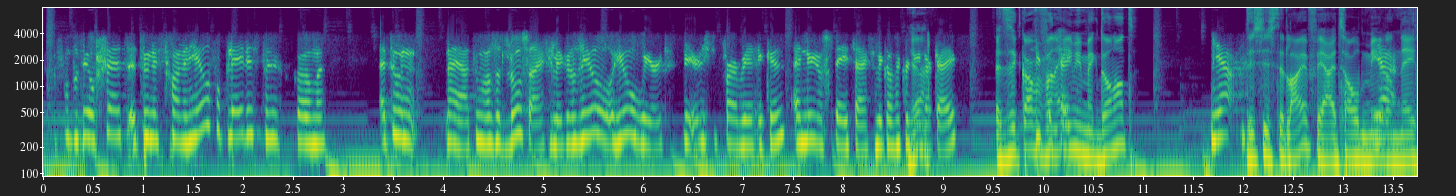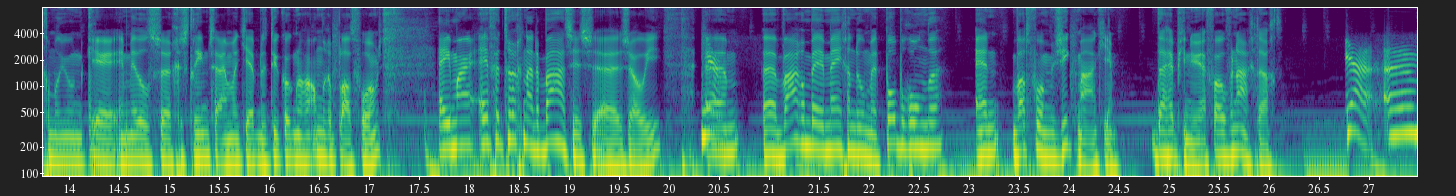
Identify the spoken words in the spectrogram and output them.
vond het heel vet. En toen is het gewoon in heel veel playlists terechtgekomen. En toen, nou ja, toen was het los eigenlijk. Het was heel, heel weird, de eerste paar weken. En nu nog steeds eigenlijk, als ik er Ja. nu naar kijk. Het is een cover van. Amy McDonald. Ja, This is the Live. Ja, het zal meer Ja. dan 9 miljoen keer inmiddels eh, gestreamd zijn. Want je hebt natuurlijk ook nog andere platforms. hey, maar even terug naar de basis, eh Zoe. Ja. Ehm, eh, waarom ben je mee gaan doen met popronde? En wat voor muziek maak je? Daar heb je nu even over nagedacht. ja ehm,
